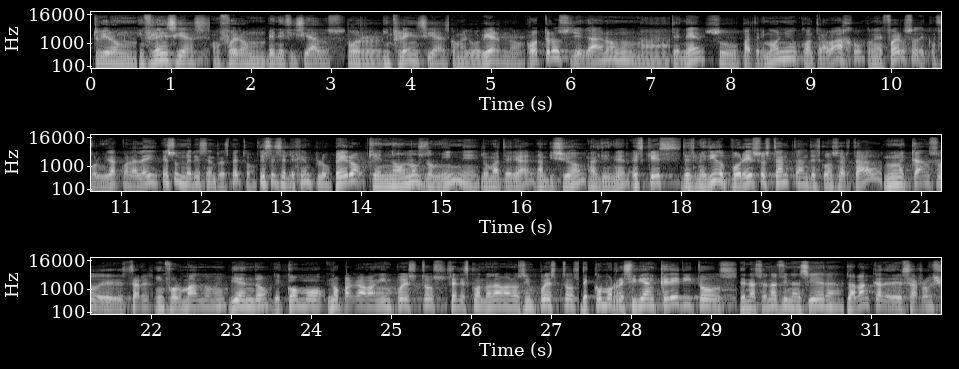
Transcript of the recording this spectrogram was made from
tuvieron influencias o fueron beneficiados por influencias con el gobierno. Otros llegaron a tener su patrimonio con trabajo, con esfuerzo, de conformidad con la ley. Esos merecen respeto. Ese es el ejemplo. Pero que no nos domine lo material, la ambición al dinero. Es que es desmedido. Por eso están tan desconcertados. No me canso de estar informándome, viendo de cómo no pagaban impuestos, se les condonaban los impuestos, de cómo recibían créditos de Nacional Financiera, la banca de desarrollo.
